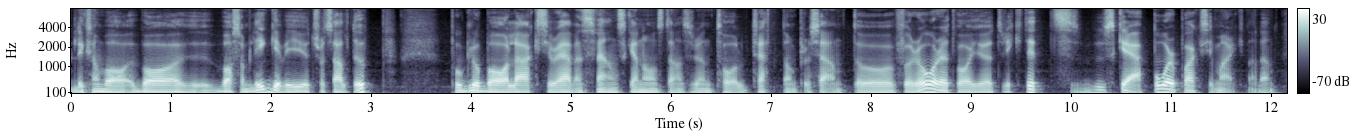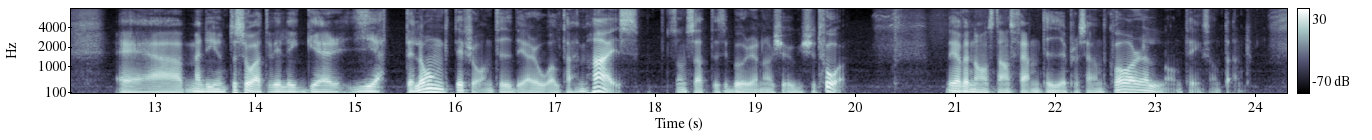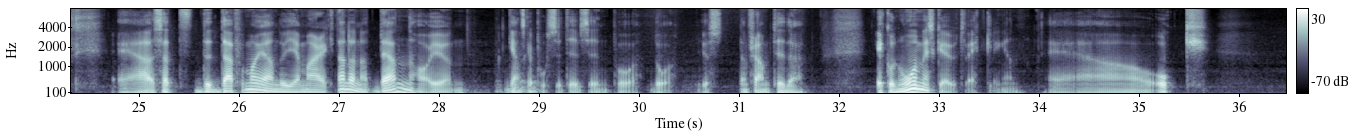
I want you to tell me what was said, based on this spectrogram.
liksom vad, vad, vad som ligger. Vi är ju trots allt upp på globala aktier och även svenska någonstans runt 12-13 procent. Och förra året var ju ett riktigt skräpår på aktiemarknaden. Eh, men det är ju inte så att vi ligger jättelångt ifrån tidigare all time highs som sattes i början av 2022. Det är väl någonstans 5-10 procent kvar eller någonting sånt där. Eh, så att där får man ju ändå ge marknaden att den har ju en ganska positiv syn på då just den framtida ekonomiska utvecklingen. Eh, och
